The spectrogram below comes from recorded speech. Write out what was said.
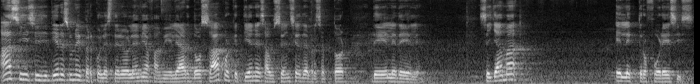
Ah, sí, sí, sí, tienes una hipercolesterolemia familiar 2A porque tienes ausencia del receptor de LDL. Se llama electroforesis.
